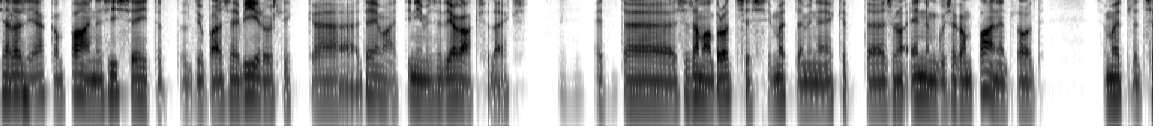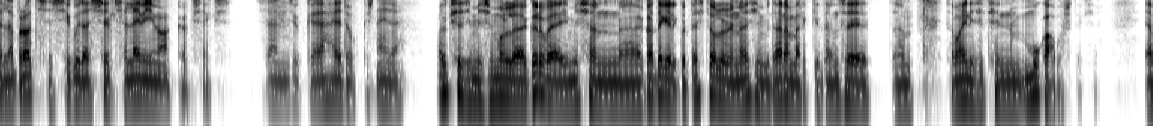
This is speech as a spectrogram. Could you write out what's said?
seal oli jah, kampaania sisse ehitatud juba see viiruslik äh, teema, et inimesed jagaks seda, eks. Et äh, seesama protsessi mõtlemine ehk et äh, sul on ennem kui sa kampaaniat lood, sa mõtled selle protsessi, kuidas see üldse levima hakkaks, eks. see on niisugune jah, edukas näide üks asi, mis mulle kõrva jäi, mis on äh, ka tegelikult hästi oluline asi, mida ära märkida, on see, et sa mainisid siin mugavust, eks ju. ja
